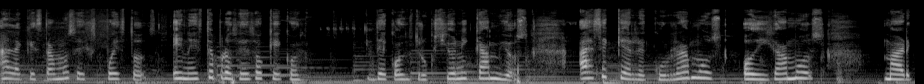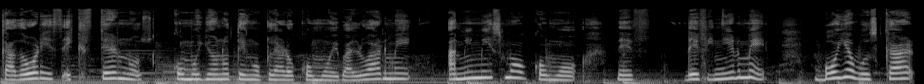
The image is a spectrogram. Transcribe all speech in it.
a la que estamos expuestos en este proceso de construcción y cambios hace que recurramos o digamos marcadores externos como yo no tengo claro cómo evaluarme a mí mismo como definirme voy a buscar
